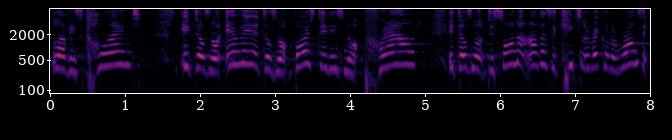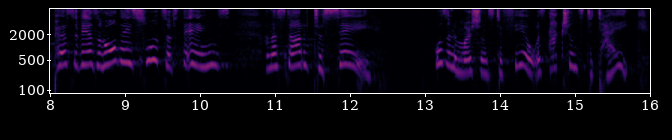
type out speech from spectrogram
love is kind. It does not envy, it does not boast, it is not proud, it does not dishonor others, it keeps no record of wrongs, it perseveres, and all these sorts of things. And I started to see it wasn't emotions to feel, it was actions to take.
